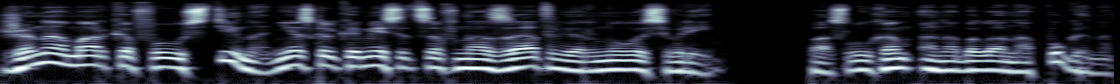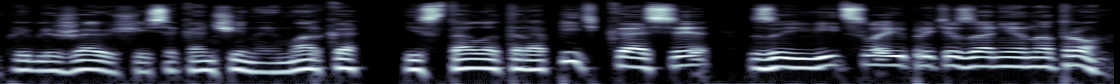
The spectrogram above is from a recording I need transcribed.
Жена Марка Фаустина несколько месяцев назад вернулась в Рим. По слухам, она была напугана приближающейся кончиной Марка и стала торопить Кассия заявить свои притязания на трон.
